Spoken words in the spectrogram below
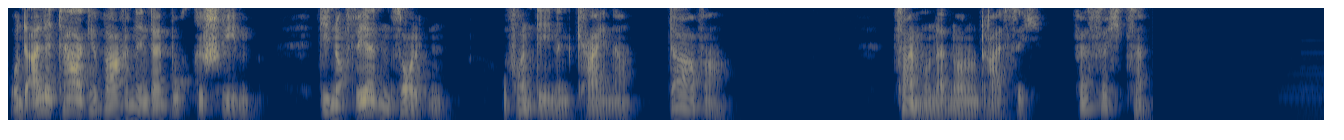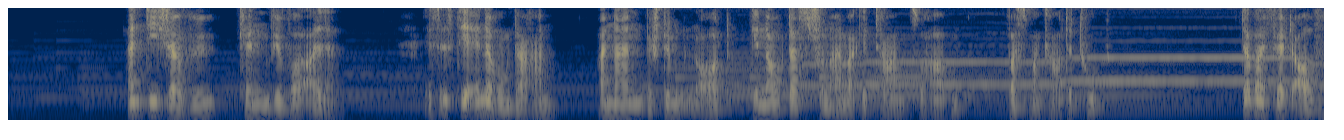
und alle Tage waren in dein Buch geschrieben, die noch werden sollten und von denen keiner da war. Psalm 139, Vers 16 Ein Déjà-vu kennen wir wohl alle. Es ist die Erinnerung daran, an einen bestimmten Ort genau das schon einmal getan zu haben, was man gerade tut. Dabei fällt auf,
